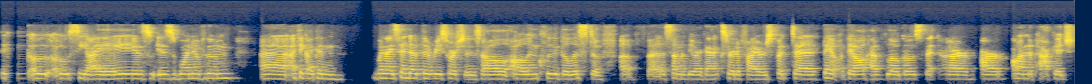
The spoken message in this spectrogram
the OCIA is is one of them. Uh, I think I can when I send out the resources, I'll I'll include the list of of uh, some of the organic certifiers, but uh, they they all have logos that are are on the package.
